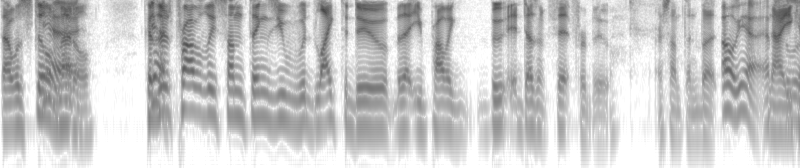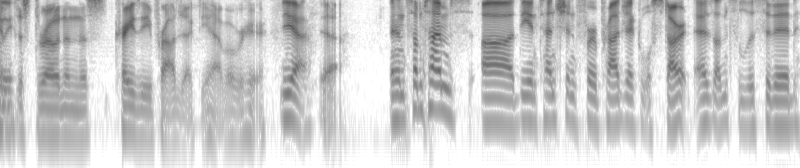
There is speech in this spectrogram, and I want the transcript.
That was still Yeah. metal. Because Yeah. there's probably some things you would like to do, but that you probably boo. It doesn't fit for boo or something. But Oh yeah, absolutely. now you can just throw it in this crazy project you have over here. yeah. Yeah. And sometimes uh, the intention for a project will start as unsolicited,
